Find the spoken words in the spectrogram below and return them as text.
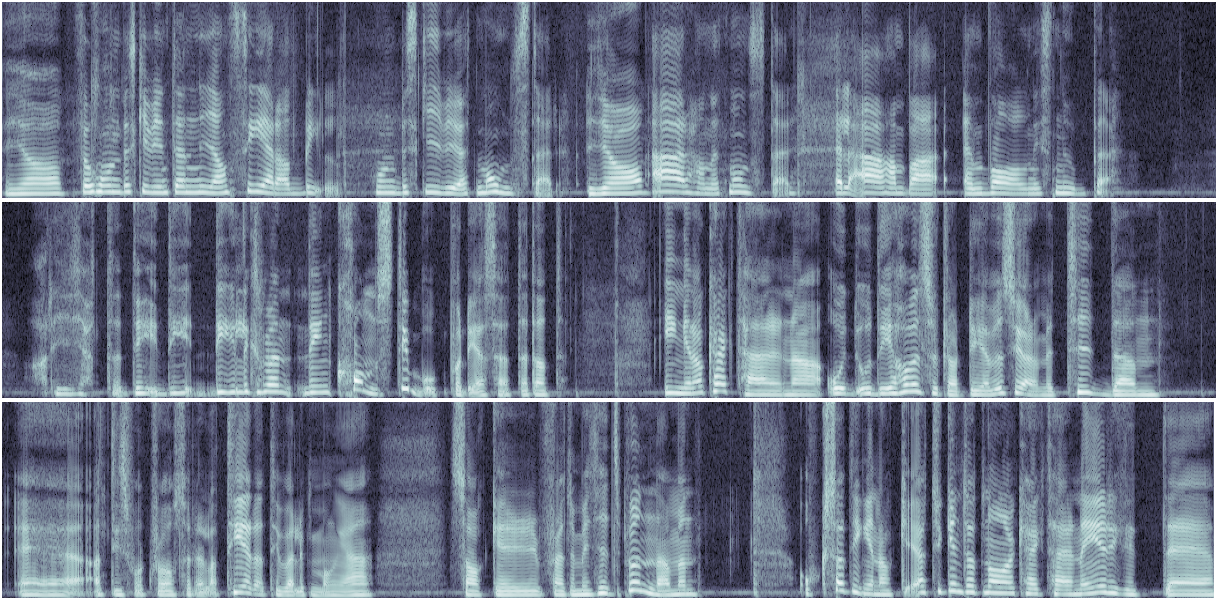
Ja, för hon beskriver ju inte en nyanserad bild. Hon beskriver ju ett monster. ja. Är han ett monster? Eller är han bara en vanlig snubbe? Ja, det, är jätte, det, det, det, är liksom en, det är en konstig bok på det sättet att ingen av karaktärerna, och, och det har väl såklart delvis att göra med tiden, eh, att det är svårt för oss att relatera till väldigt många saker för att de är tidsbundna. Men också att ingen av, jag tycker inte att någon av karaktärerna är riktigt eh,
